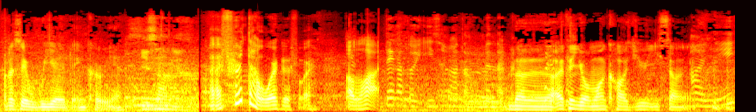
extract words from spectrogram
How to say weird in Korean? 이상해. I've heard that word before. A lot. 내가 너 이상하다고 맨날 No, no, no. I think your mom called you 이상해. 아니,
